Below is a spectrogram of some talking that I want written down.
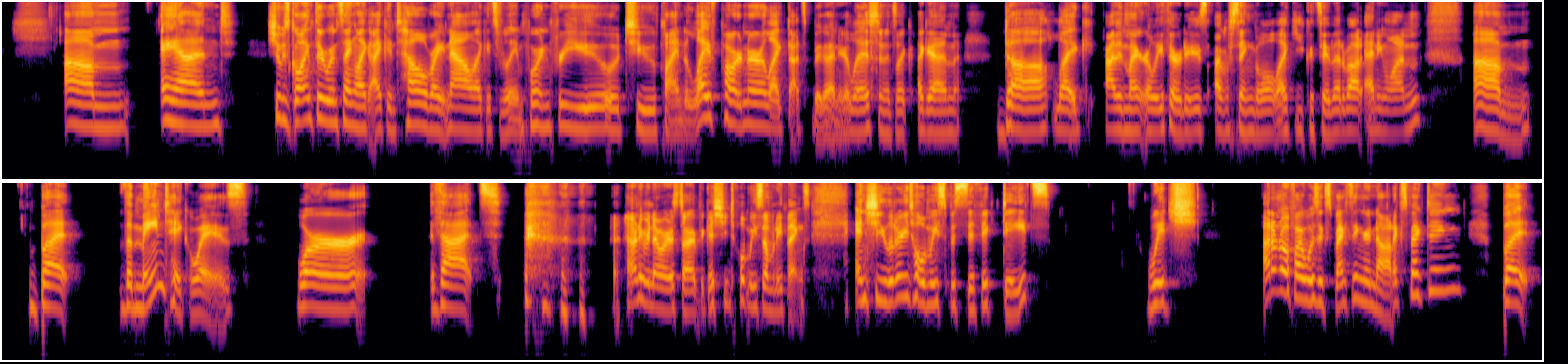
Um, and she was going through and saying like i can tell right now like it's really important for you to find a life partner like that's big on your list and it's like again duh like i'm in my early 30s i'm single like you could say that about anyone um but the main takeaways were that I don't even know where to start because she told me so many things. And she literally told me specific dates, which I don't know if I was expecting or not expecting, but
